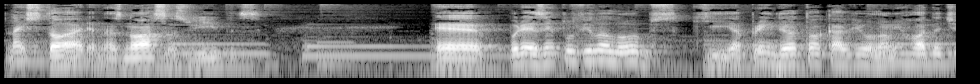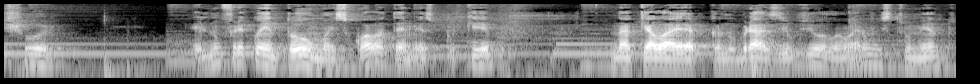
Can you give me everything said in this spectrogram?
na história, nas nossas vidas. É, por exemplo, Vila Lobos, que aprendeu a tocar violão em roda de choro. Ele não frequentou uma escola, até mesmo porque naquela época no Brasil o violão era um instrumento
